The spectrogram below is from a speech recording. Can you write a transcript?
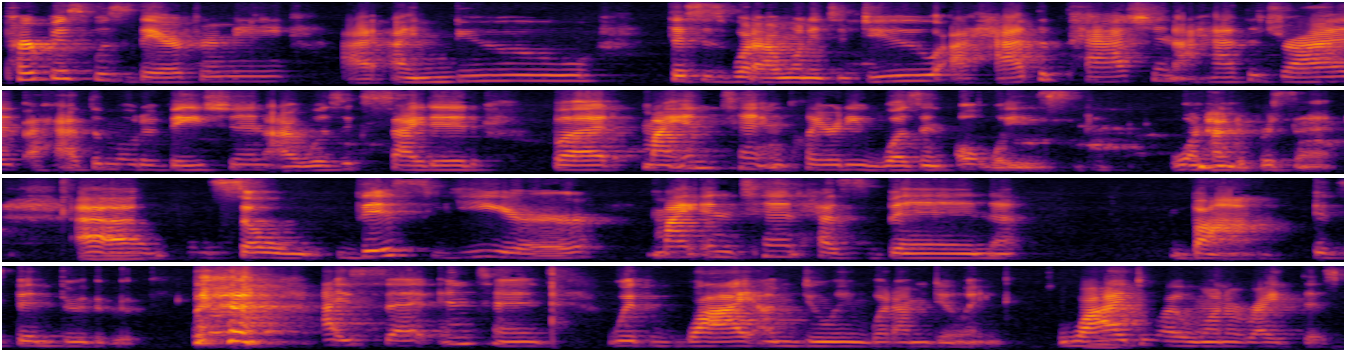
Purpose was there for me. I, I knew this is what I wanted to do. I had the passion, I had the drive, I had the motivation, I was excited, but my intent and clarity wasn't always 100%. Mm-hmm. Um, so this year, my intent has been bomb. It's been through the roof. I set intent with why I'm doing what I'm doing. Why mm-hmm. do I want to write this?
